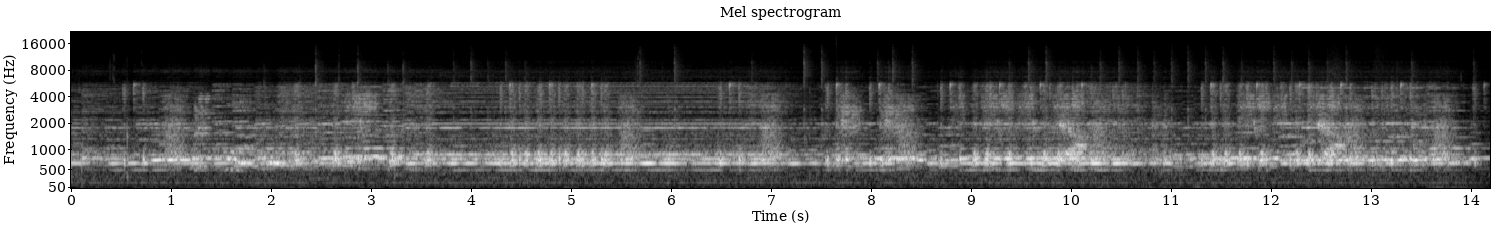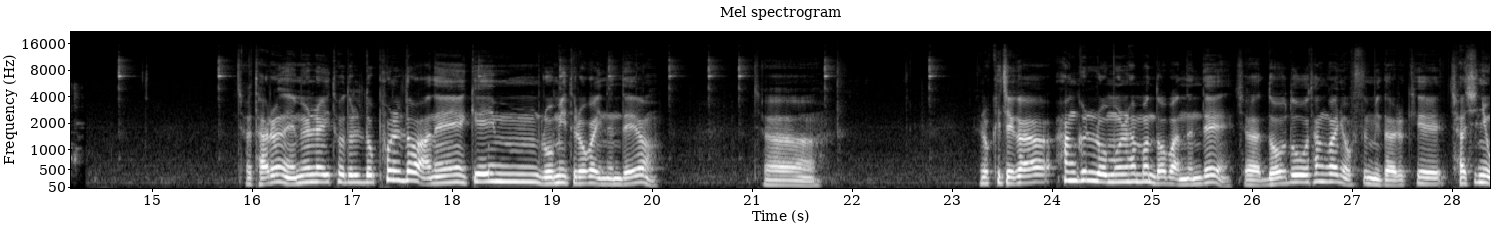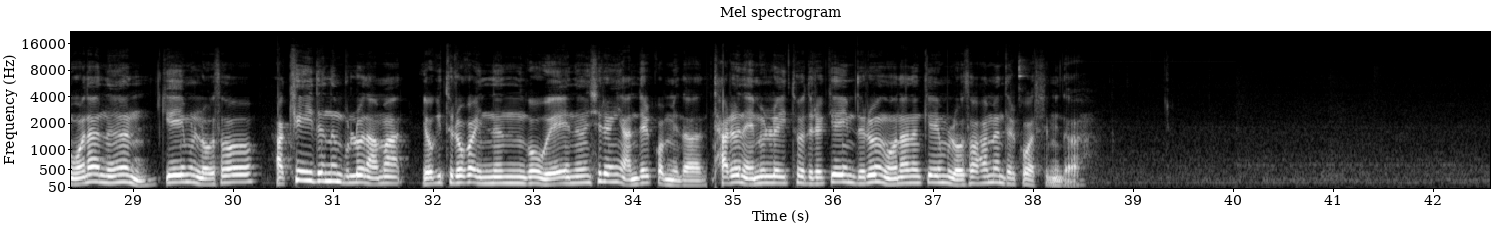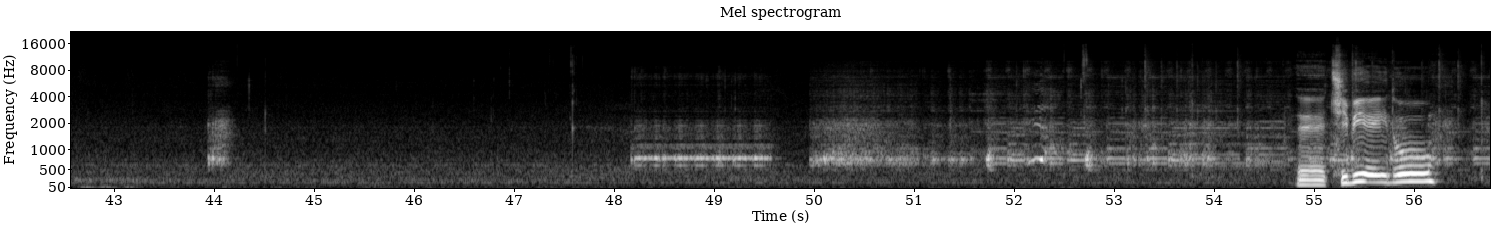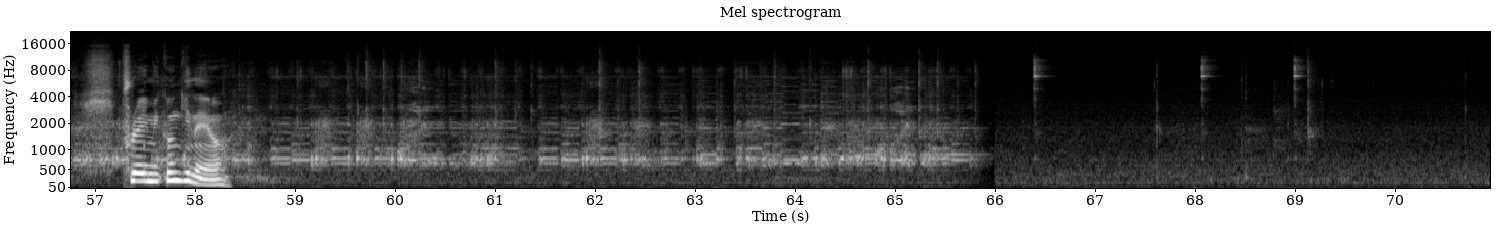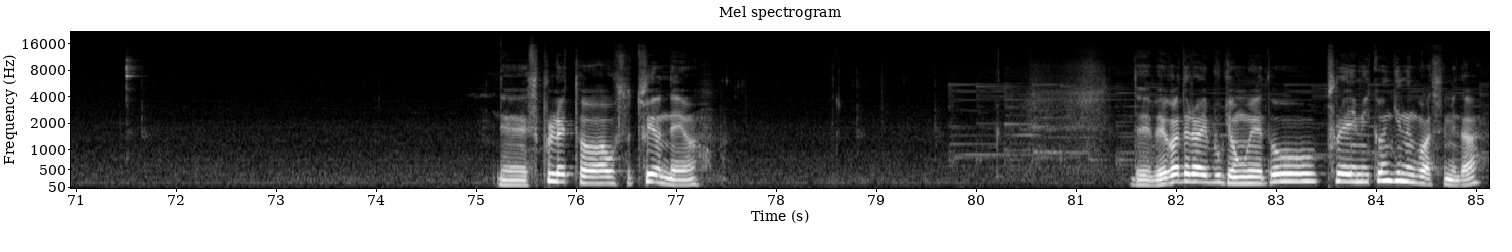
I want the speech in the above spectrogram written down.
자, 다른 에뮬레이터들도 폴더 안에 게임 롬이 들어가 있는데요. 자, 이렇게 제가 한글 롬을 한번 넣어봤는데, 자, 넣어도 상관이 없습니다. 이렇게 자신이 원하는 게임을 넣어서 아케이드는 물론 아마 여기 들어가 있는 거 외에는 실행이 안 될 겁니다. 다른 에뮬레이터들의 게임들은 원하는 게임을 넣어서 하면 될 것 같습니다. 네, GBA도 프레임이 끊기네요. 네, 스플래터 하우스 2였네요. 네, 메가드라이브 경우에도 프레임이 끊기는 것 같습니다.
